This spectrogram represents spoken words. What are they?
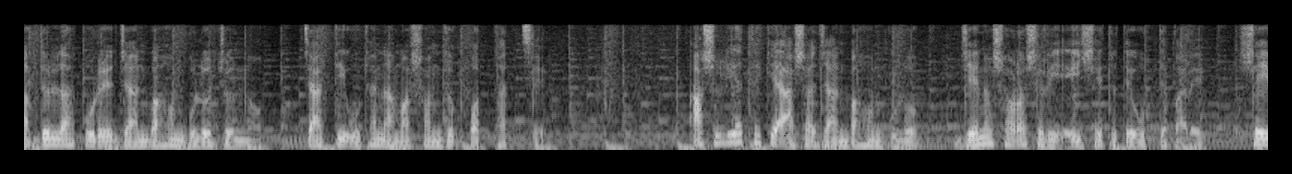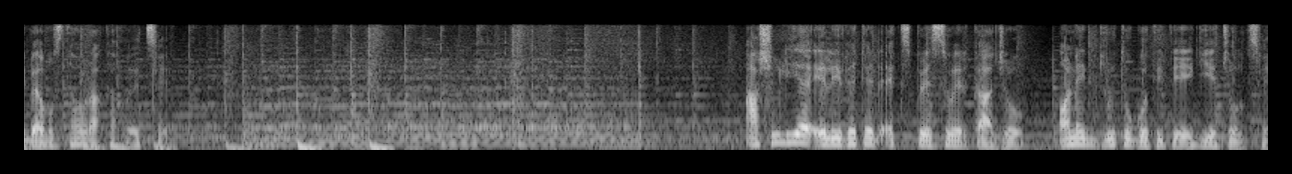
আবদুল্লাহপুরের যানবাহনগুলোর জন্য চারটি উঠা নামা সংযোগ পথ থাকছে। আশুলিয়া থেকে আসা যানবাহনগুলো যেন সরাসরি এই সেতুতে উঠতে পারে, সেই ব্যবস্থাও রাখা হয়েছে। আশুলিয়া এলিভেটেড এক্সপ্রেসওয়ের কাজও অনেক দ্রুত গতিতে এগিয়ে চলছে।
